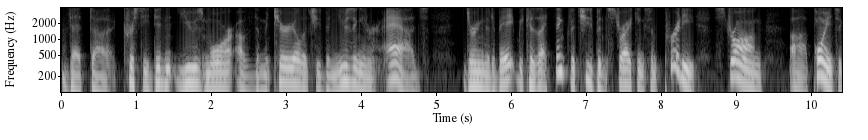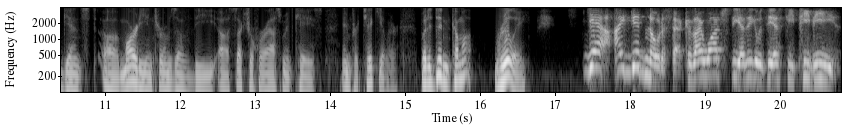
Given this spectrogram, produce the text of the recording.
that uh, Kristi didn't use more of the material that she's been using in her ads during the debate because I think that she's been striking some pretty strong uh, points against uh, Marty in terms of the uh, sexual harassment case in particular, but it didn't come up really. Yeah, I did notice that because I watched the I think it was the SDPB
